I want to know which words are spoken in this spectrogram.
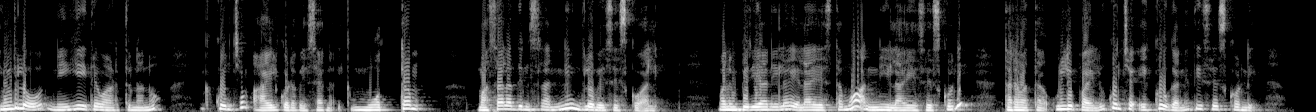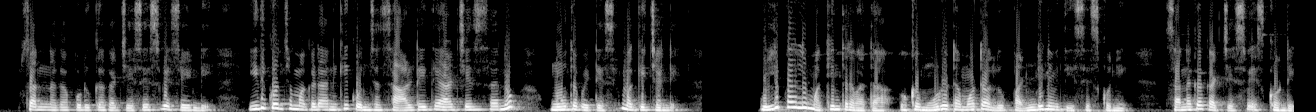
ఇందులో నెయ్యి అయితే వాడుతున్నాను. ఇంకా కొంచెం ఆయిల్ కూడా వేశాను. ఇక మొత్తం మసాలా దినుసులు అన్నీ ఇందులో వేసేసుకోవాలి. మనం బిర్యానీలో ఎలా వేస్తామో అన్నీ ఇలా వేసేసుకొని తర్వాత ఉల్లిపాయలు కొంచెం ఎక్కువగానే తీసేసుకోండి. సన్నగా పొడుగ్గా కట్ చేసేసి వేసేయండి. ఇది కొంచెం మగ్గడానికి కొంచెం సాల్ట్ అయితే యాడ్ చేసేసాను. మూత పెట్టేసి మగ్గించండి. ఉల్లిపాయలు మగ్గిన తర్వాత ఒక మూడు టమాటాలు పండినవి తీసేసుకొని సన్నగా కట్ చేసి వేసుకోండి.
